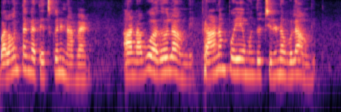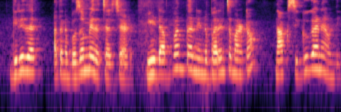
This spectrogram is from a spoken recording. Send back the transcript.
బలవంతంగా తెచ్చుకొని నవ్వాడు. ఆ నవ్వు అదోలా ఉంది. ప్రాణం పోయే ముందు చిరునవ్వులా ఉంది. గిరిధర్ అతని భుజం మీద చరిచాడు. ఈ డబ్బంతా నిన్ను భరించమనటం నాకు సిగ్గుగానే ఉంది.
